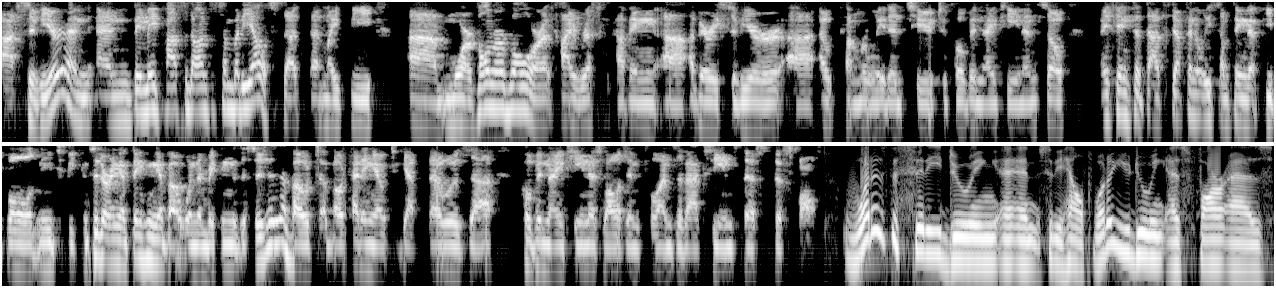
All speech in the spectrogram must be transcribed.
uh, severe, and and they may pass it on to somebody else that that might be um, more vulnerable or at high risk of having uh, a very severe uh, outcome related to to COVID nineteen. And so I think that that's definitely something that people need to be considering and thinking about when they're making the decision about about heading out to get those uh, COVID nineteen as well as influenza vaccines this this fall. What is the city doing and city health? What are you doing as far as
